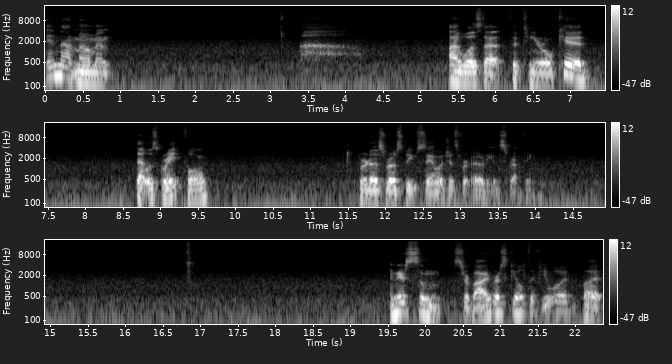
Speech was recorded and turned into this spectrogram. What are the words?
in that moment, I was that 15 year old kid that was grateful for those roast beef sandwiches for Odie and Scruffy. And there's some survivor's guilt, if you would, but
